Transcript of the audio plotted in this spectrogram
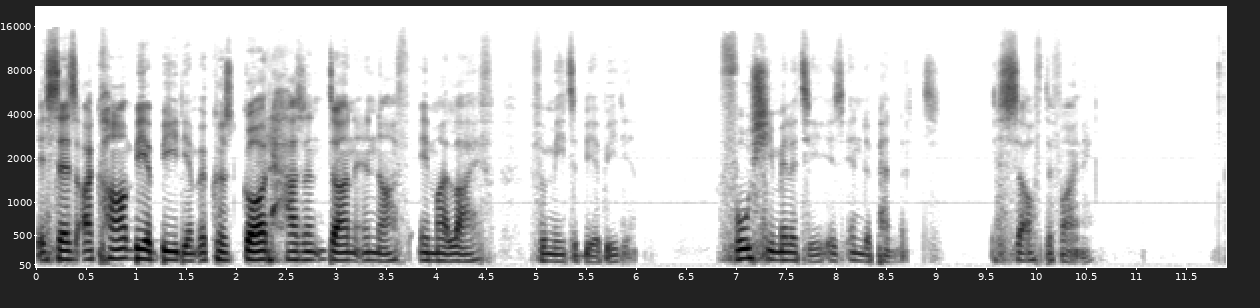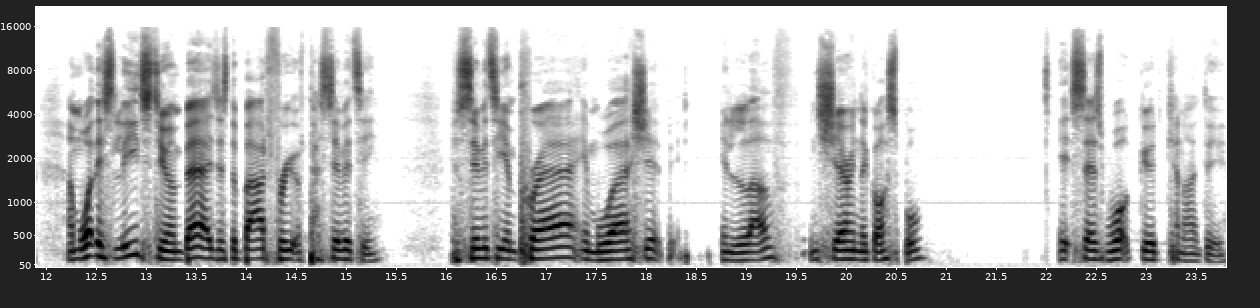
It says, I can't be obedient because God hasn't done enough in my life for me to be obedient. False humility is independence, it's self defining. And what this leads to and bears is the bad fruit of passivity passivity in prayer, in worship, in love, in sharing the gospel. It says, What good can I do?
